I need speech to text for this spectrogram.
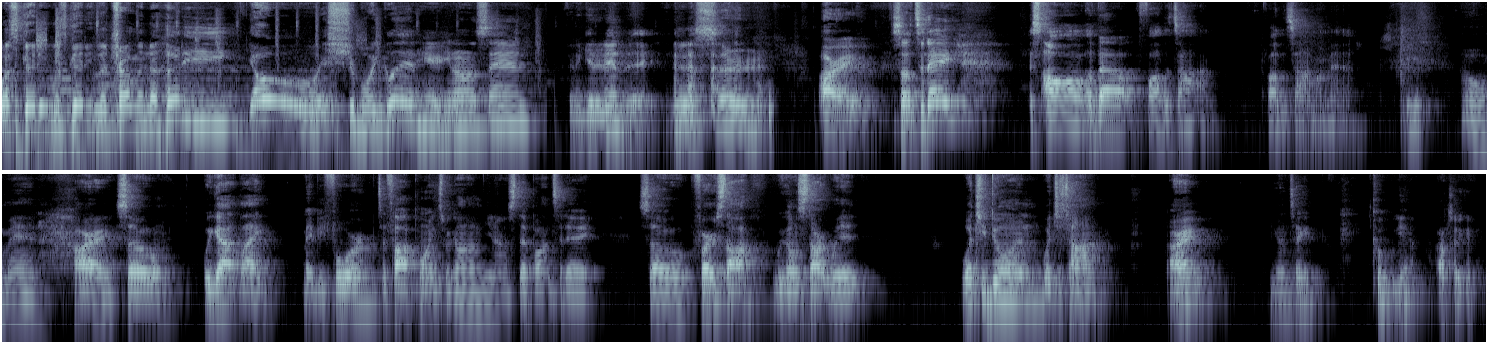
What's goody? What's goody? Latrell in the hoodie. Yo, it's your boy Glenn here. You know what I'm saying? Gonna get it in today. Yes, sir. All right. So today, it's all about father time. Father time, my man. Oh man. All right. So we got like maybe four to five points we're gonna you know step on today. So first off, we're gonna start with what you doing with your time. All right. You gonna take it? Cool. Yeah, I'll take it.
